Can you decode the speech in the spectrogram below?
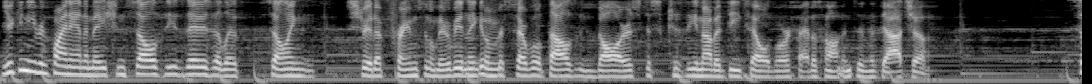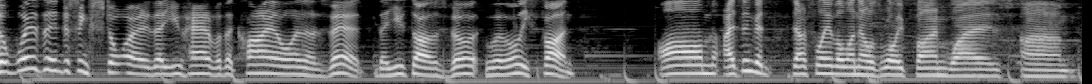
you can even find animation cells these days that live selling straight up frames in the movie, and they give them for several thousand dollars just because the amount of detail work that has gone into the gotcha. So, what is the interesting story that you had with a client or an event that you thought was really fun? Um, I think that definitely the one that was really fun was um,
